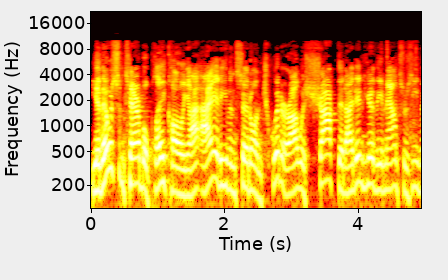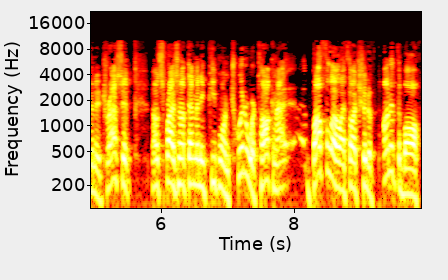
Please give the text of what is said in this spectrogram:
Yeah, there was some terrible play calling. I, I, had even said on Twitter, I was shocked that I didn't hear the announcers even address it. I was surprised not that many people on Twitter were talking. I, Buffalo, I thought, should have punted the ball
